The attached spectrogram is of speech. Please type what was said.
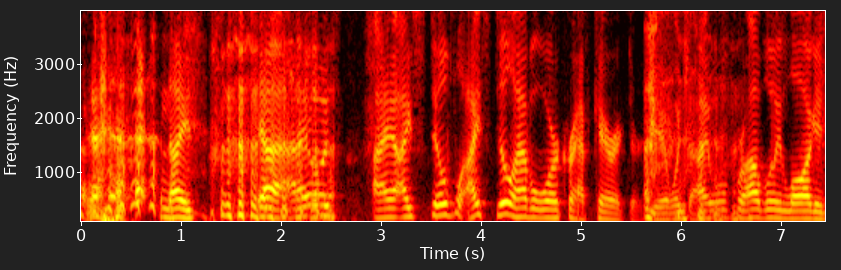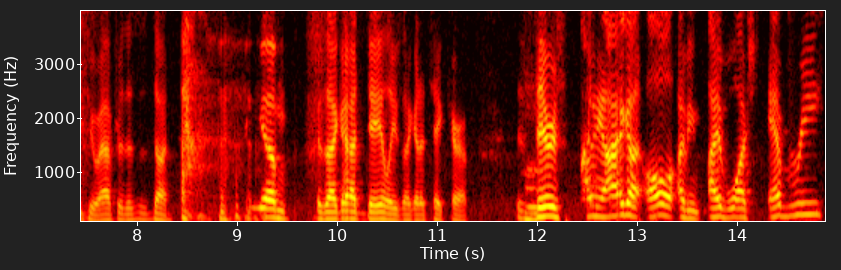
nice. Yeah, I was. I, I still I still have a Warcraft character, you know, which I will probably log into after this is done. Um, because I got dailies I got to take care of. There's, I mean, I got all. I mean, I've watched every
